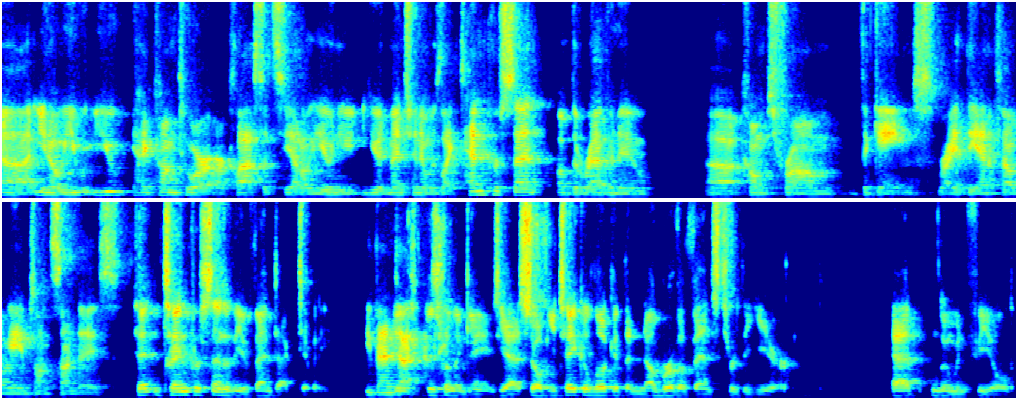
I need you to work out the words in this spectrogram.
uh, you know, you you had come to our, our class at Seattle U, and you you had mentioned it was like ten percent of the revenue uh, comes from the games, right? The NFL games on Sundays. 10 percent of the event activity. Event is, activity. is from the games, yeah. So if you take a look at the number of events through the year at Lumen Field,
